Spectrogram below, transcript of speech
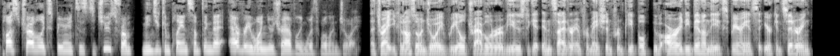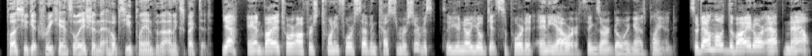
plus travel experiences to choose from means you can plan something that everyone you're traveling with will enjoy. That's right. You can also enjoy real traveler reviews to get insider information from people who've already been on the experience that you're considering. Plus, you get free cancellation that helps you plan for the unexpected. Yeah, and Viator offers 24 7 customer service, so you know you'll get support at any hour if things aren't going as planned. So download the Viator app now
